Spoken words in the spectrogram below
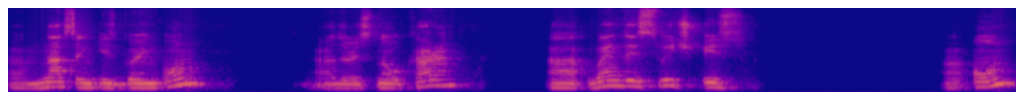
um, nothing is going on. Uh, there is no current. Uh, when this switch is on,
